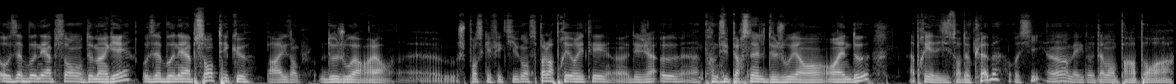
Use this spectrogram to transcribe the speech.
aux abonnés absents de Minguet, aux abonnés absents que par exemple, deux joueurs. Alors, euh, je pense qu'effectivement, c'est pas leur priorité euh, déjà eux, d'un point de vue personnel, de jouer en, en N2. Après, il y a des histoires de club aussi, hein, avec notamment par rapport à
